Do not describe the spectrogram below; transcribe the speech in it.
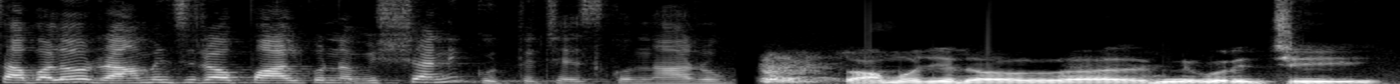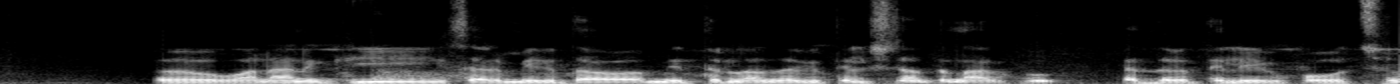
సభలో రామోజీరావు పాల్గొన్న విషయాన్ని గుర్తు చేసుకున్నారు. రామోజీరావు గారిని గురించి వనానికి సరే మిగతా మిత్రులందరికీ తెలిసినంత నాకు పెద్దగా తెలియకపోవచ్చు.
